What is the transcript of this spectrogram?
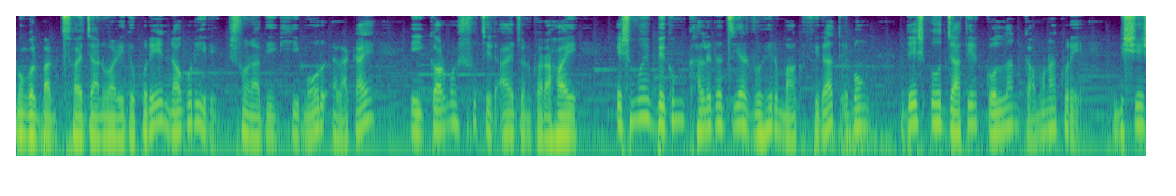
মঙ্গলবার ছয় জানুয়ারি দুপুরে নগরীর সোনাদিঘি মোড় এলাকায় এই কর্মসূচির আয়োজন করা হয়। এ সময় বেগম খালেদা জিয়ার রুহের মাগফিরাত এবং দেশ ও জাতির কল্যাণ কামনা করে বিশেষ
